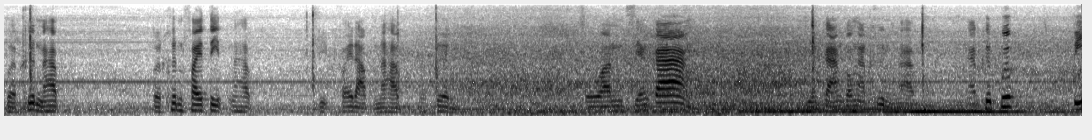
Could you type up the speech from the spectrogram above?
เปิดขึ้นนะครับ เปิดขึ้นไฟติดนะครับปิดไฟดับนะครับเพื่อนส่วนเสียงกลาง เสียงกลางก็งัดขึ้นนะครับ งัดขึ้นปุ๊บปี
